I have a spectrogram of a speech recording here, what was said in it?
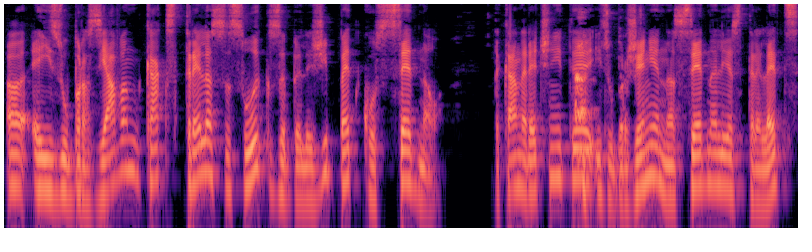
а, е изобразяван как стреля с лък, забележи Петко седнал така наречените а. изображения на седналия стрелец,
